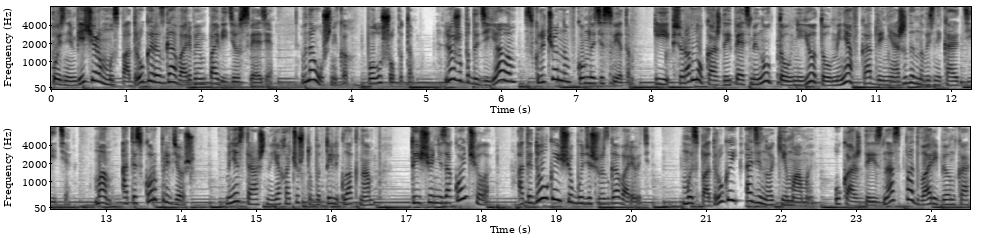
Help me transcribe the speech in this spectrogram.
Поздним вечером мы с подругой разговариваем по видеосвязи. В наушниках, полушепотом лежа под одеялом с включенным в комнате светом. И все равно каждые пять минут то у нее, то у меня в кадре неожиданно возникают дети. «Мам, а ты скоро придешь?» «Мне страшно, я хочу, чтобы ты легла к нам». «Ты еще не закончила? А ты долго еще будешь разговаривать?» Мы с подругой одинокие мамы. У каждой из нас по два ребенка.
